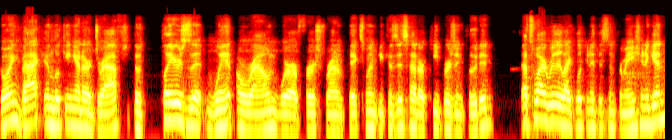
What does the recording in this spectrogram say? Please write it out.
Going back and looking at our draft, the players that went around where our first round picks went, because this had our keepers included. That's why I really like looking at this information again.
